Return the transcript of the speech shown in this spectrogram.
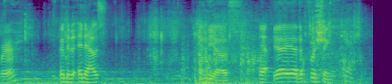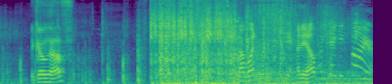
Where? In the in the house. In the house. Yeah. Yeah, yeah, they're pushing. They're going up. Down one. I need help. I'm taking fire.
